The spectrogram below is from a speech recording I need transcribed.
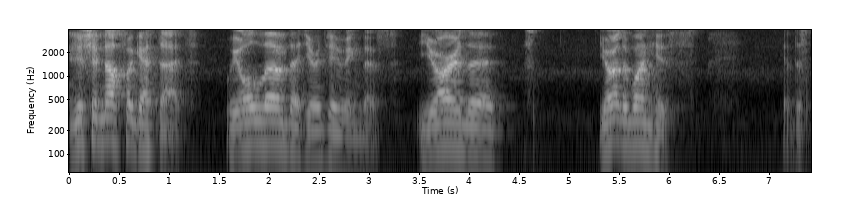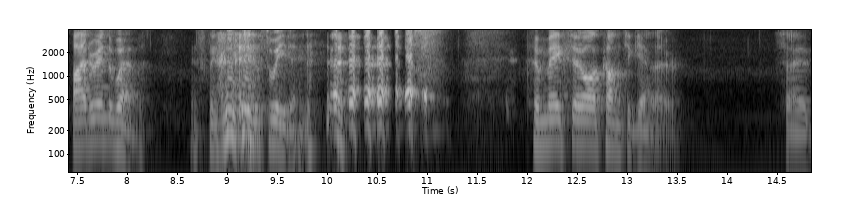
you should not forget that. We all love that you're doing this. You are the you are the one who's the spider in the web, as we say in Sweden, who makes it all come together. So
